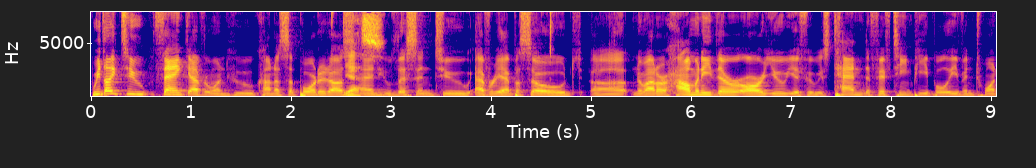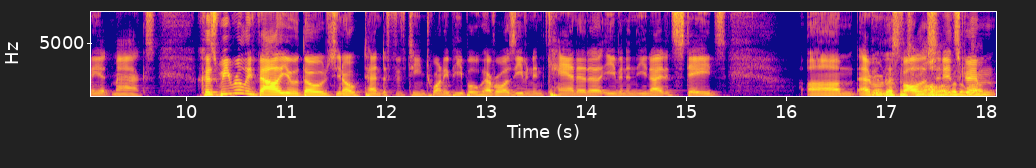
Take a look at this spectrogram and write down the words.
we'd like to thank everyone who kind of supported us Yes. and who listened to every episode uh, no matter how many there are you if it was 10 to 15 people even 20 at max. Because we really value those you know 10 to 15 20 people whoever was even in canada even in the united states um, everyone who listen from followed us on all over the world. instagram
